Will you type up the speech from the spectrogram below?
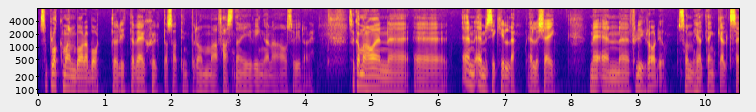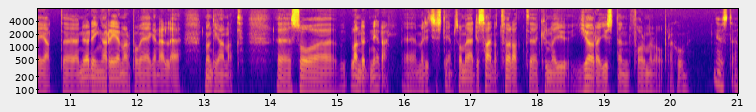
Så plockar man bara bort lite vägskyltar så att inte de fastnar i vingarna och så vidare. Så kan man ha en, eh, en mc-kille eller tjej med en flygradio som helt enkelt säger att nu är det inga renar på vägen eller någonting annat. Eh, så eh, landar du ner där eh, med ditt system som är designat för att kunna göra just den formen av operation. Just det.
